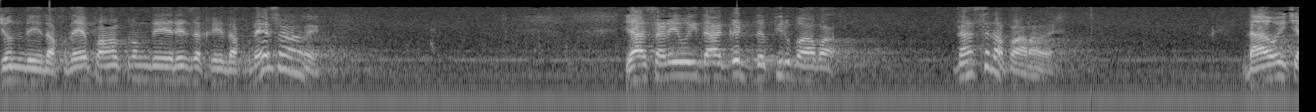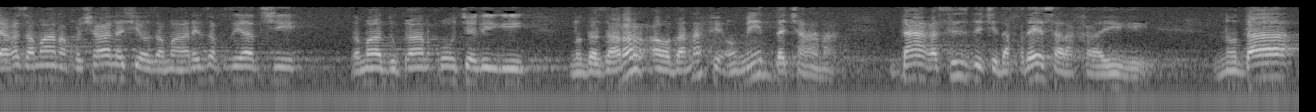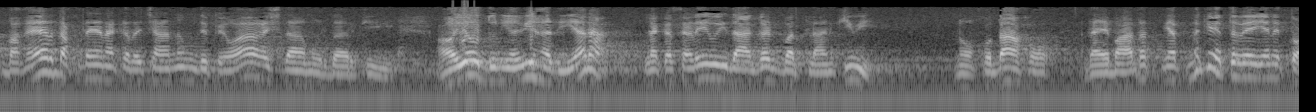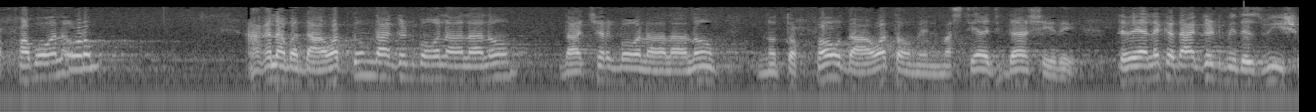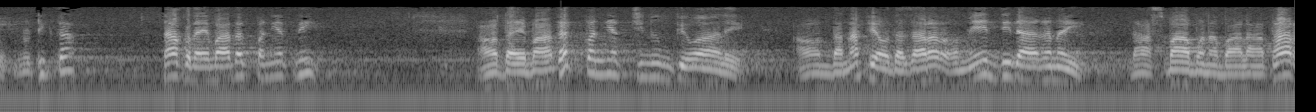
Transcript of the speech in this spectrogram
جون دی د خدای په حکم دی رزق دی د خدای سره دی یا سړی وای دا ګډ د پیر بابا دا څه لپاره دی دا وای چې هغه زمانہ خوشاله شي او زما رزق زیات شي زما دکان خو چلیږي نو د zarar او د نفع امید د چانه دا غسیز دی چې د خدای سره خایيږي نو دا بغیر د خدای نه کده چانم د پیواغش دا مردار کی او یو دنیوي هدیه را لکه سړی وي دا ګډ بتلان کی وی نو خدا خو د عبادت نیت نه کوي ته یعنی تحفه بوله وړم اغلب دعوت کوم دا ګډ بوله علالو دا چرګ بوله علالو نو تحفه او دعوت او مل مستیاج دا شی دی ته لکه دا ګډ می د زوی شو نو ټیک ده دا خو د عبادت په نیت نه او د عبادت په نیت چې نوم پیواله او د نفع او د ضرر امید دي دا غنی د اسبابونه بالاتر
